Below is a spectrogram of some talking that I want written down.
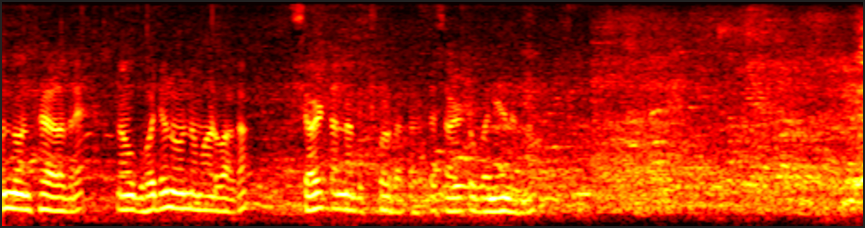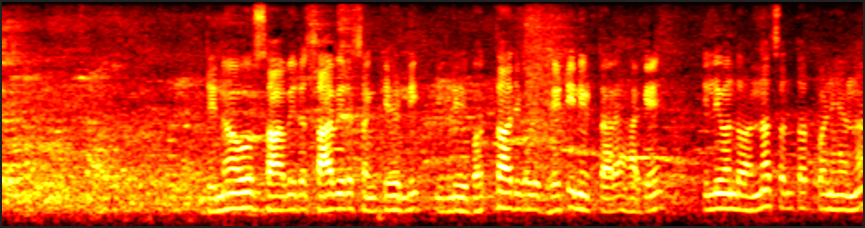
ಒಂದು ಅಂತ ಹೇಳಿದ್ರೆ ನಾವು ಭೋಜನವನ್ನು ಮಾಡುವಾಗ ಶರ್ಟನ್ನು ಬಿಚ್ಕೊಳ್ಬೇಕಾಗುತ್ತೆ, ಶರ್ಟು, ಬನಿಯನನ್ನು. ದಿನವೂ ಸಾವಿರ ಸಾವಿರ ಸಂಖ್ಯೆಯಲ್ಲಿ ಇಲ್ಲಿ ಭಕ್ತಾದಿಗಳು ಭೇಟಿ ನೀಡ್ತಾರೆ. ಹಾಗೆ ಇಲ್ಲಿ ಒಂದು ಅನ್ನ ಸಂತರ್ಪಣೆಯನ್ನು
